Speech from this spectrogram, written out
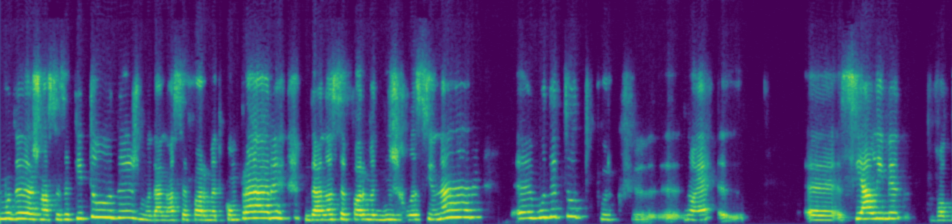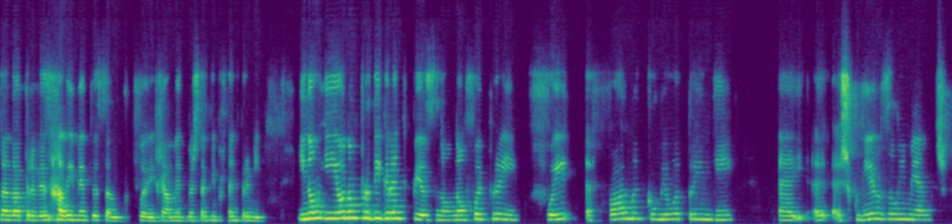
muda as nossas atitudes, muda a nossa forma de comprar, muda a nossa forma de nos relacionar, muda tudo, porque não é? Se a alimenta, voltando outra vez à alimentação, que foi realmente bastante importante para mim, e, não, e eu não perdi grande peso, não, não foi por aí, foi a forma como eu aprendi a, a, a escolher os alimentos,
